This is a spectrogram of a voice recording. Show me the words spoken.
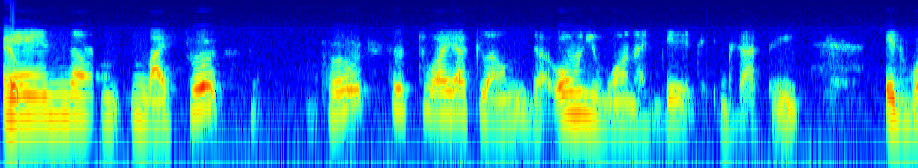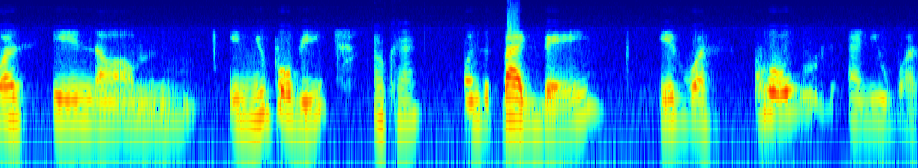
And- And um, my first first triathlon, the only one I did exactly, it was in um, in Newport Beach Okay. on the Back Bay. It was cold and it was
